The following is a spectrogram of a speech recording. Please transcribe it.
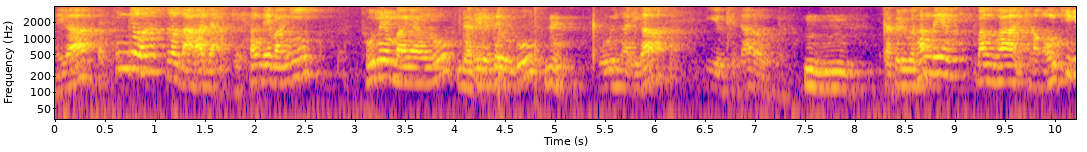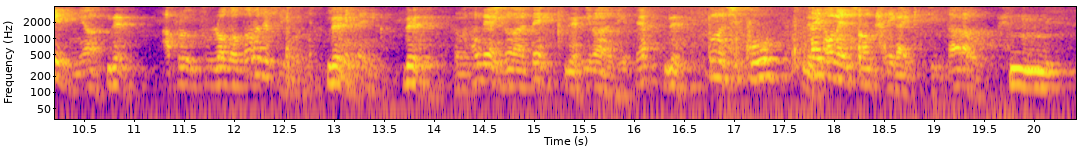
내가 튕겨져 나가지 않게 상대방이 도는 방향으로 네. 다리를 세우고 네. 오른 다리가 이렇게 따라올 거예요. 음, 음. 자 그리고 상대방과 이렇게 엉키게 되면 네. 앞으로 굴러서 떨어질 수 있거든요. 네. 힘이 세니까. 네네. 그러면 상대가 일어날 때 네. 일어나 주겠어요? 네. 손을 짚고 스파이더맨처럼 다리가 이렇게 뒤 따라올 거예요. 음.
